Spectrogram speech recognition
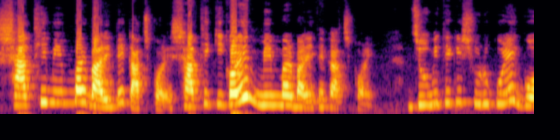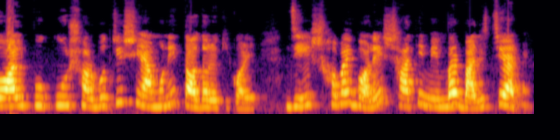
সাথী মেম্বার বাড়িতে কাজ করে। সাথী কি করে? মেম্বার বাড়িতে কাজ করে। জমি থেকে শুরু করে গোয়াল, পুকুর সর্বোচ্চ সে এমনই তদারকি করে, যে সবাই বলে সাথী মেম্বার বাড়ির চেয়ারম্যান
